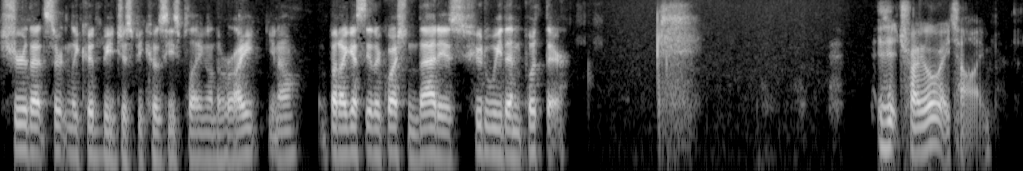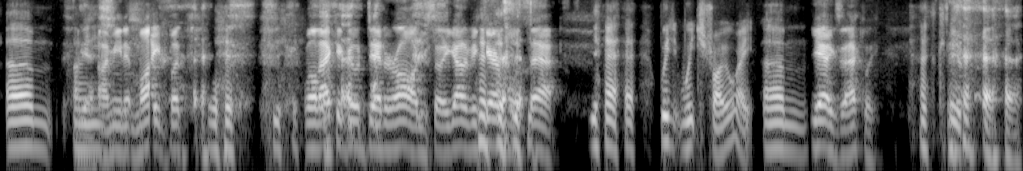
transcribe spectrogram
sure, that certainly could be just because he's playing on the right, you know. But I guess the other question that is, who do we then put there? Is it Traore time? Um, I mean, Yes. I mean, it might, but well, that could go dead wrong. So you got to be careful with that. yeah, which which Traore? Um, Yeah, exactly. that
